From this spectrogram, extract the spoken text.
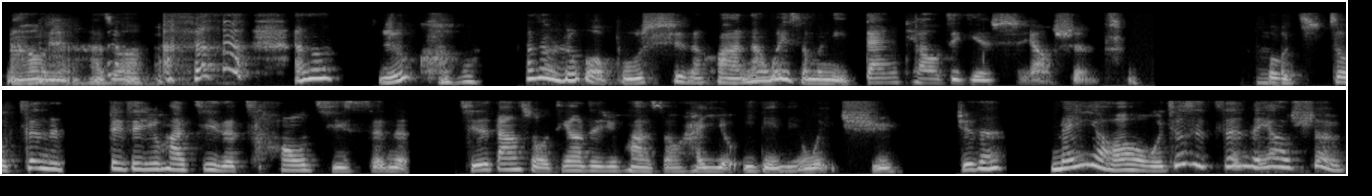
然后呢，他说：“ 他说如果他说如果不是的话，那为什么你单挑这件事要顺服？”我就真的对这句话记得超级深的。其实当时我听到这句话的时候，还有一点点委屈，觉得没有，我就是真的要顺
